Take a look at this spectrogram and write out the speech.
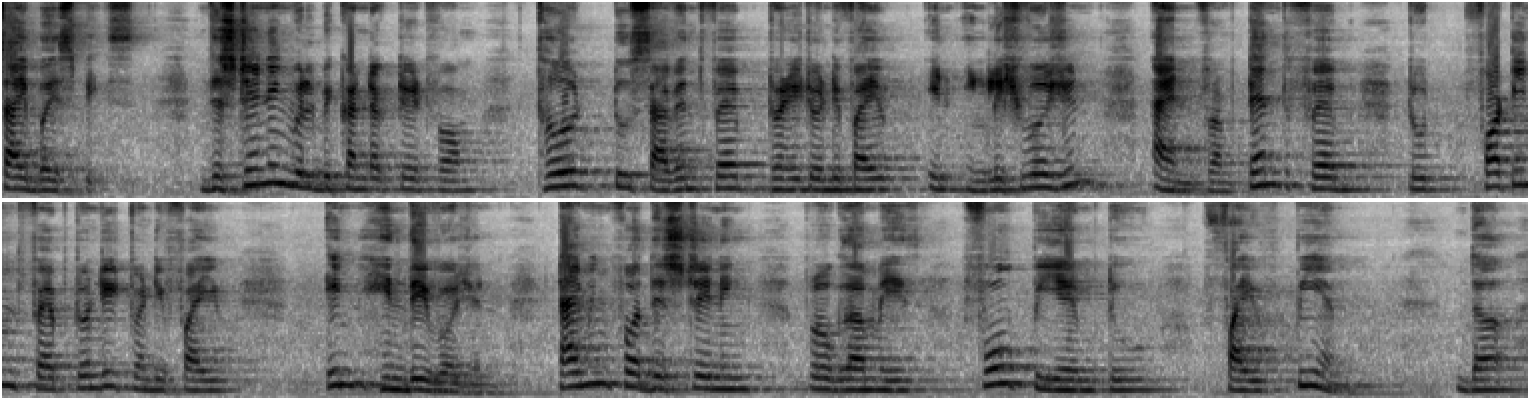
cyberspace. This training will be conducted from 3rd to 7th Feb 2025 in English version and from 10th Feb to 14th Feb 2025 in Hindi version. Timing for this training program is 4 pm to 5 pm. The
